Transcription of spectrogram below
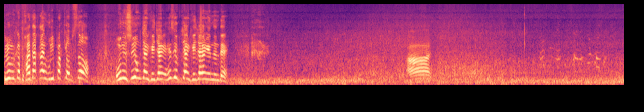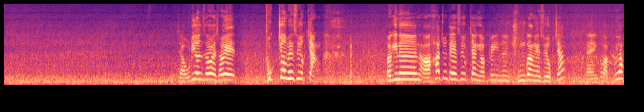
그러니까 바닷가에 우리밖에 없어. 오늘 수영장 개장, 해수욕장 개장했는데. 아, 자, 우리 연서와 저의 독점 해수욕장. 여기는 어, 하조대 해수욕장 옆에 있는 중광 해수욕장인 것 같고요.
